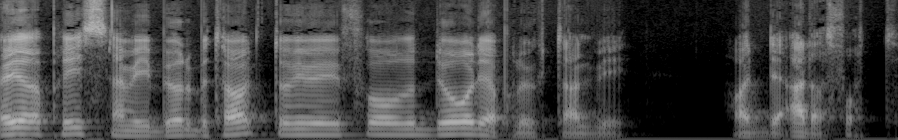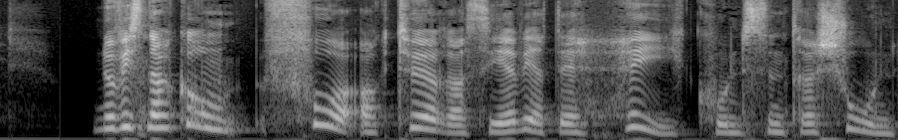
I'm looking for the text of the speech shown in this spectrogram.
høyere pris enn vi burde betalt, og vi får dårligere produkter enn vi hadde ellers fått. Når vi snakker om få aktører, sier vi at det er høy konsentrasjon.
